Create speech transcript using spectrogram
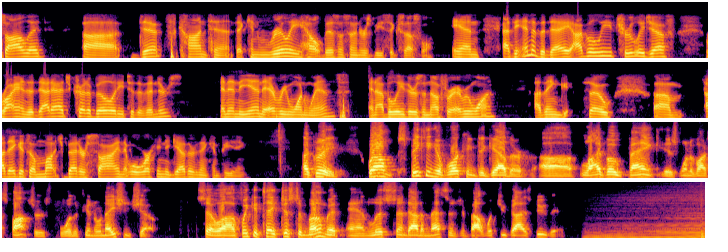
solid, uh, dense content that can really help business owners be successful. And at the end of the day, I believe truly, Jeff, Ryan, that that adds credibility to the vendors. And in the end, everyone wins and I believe there's enough for everyone. I think so. Um, I think it's a much better sign that we're working together than competing. Agreed. Well, speaking of working together, uh, Live Oak Bank is one of our sponsors for the Funeral Nation show. So, uh, if we could take just a moment and let's send out a message about what you guys do there.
